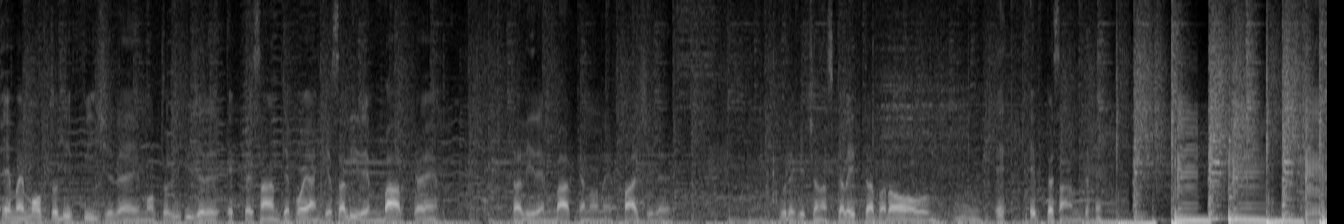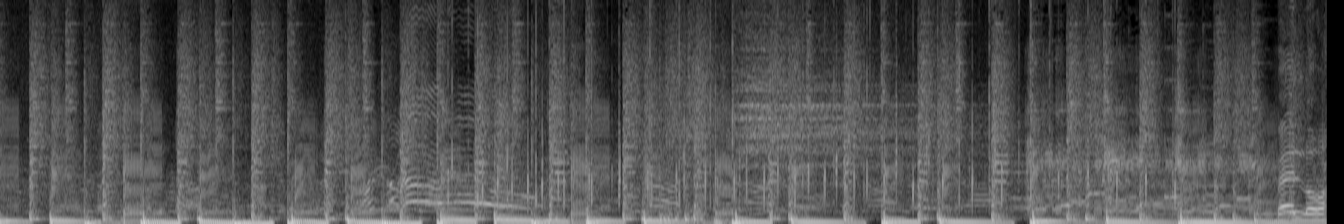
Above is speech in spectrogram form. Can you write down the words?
Eh, ma è molto difficile, eh, è molto difficile e pesante, poi anche salire in barca, eh. Salire in barca non è facile. Pure che c'è una scaletta, però mm, è, è pesante. Bello,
